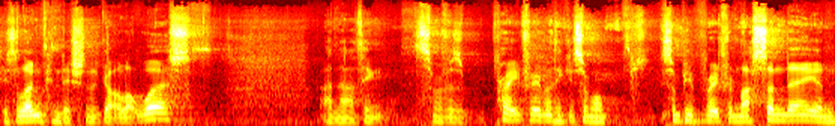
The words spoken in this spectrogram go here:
his lung condition had got a lot worse. And I think some of us prayed for him. I think someone, some people prayed for him last Sunday, and,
